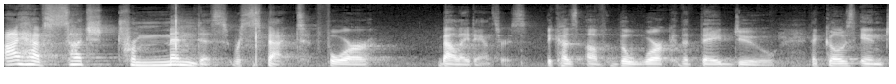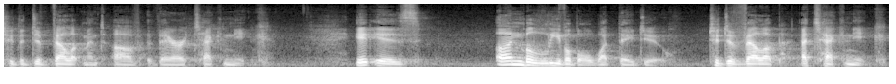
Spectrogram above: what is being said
I have such tremendous respect for ballet dancers because of the work that they do that goes into the development of their technique. It is unbelievable what they do to develop a technique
